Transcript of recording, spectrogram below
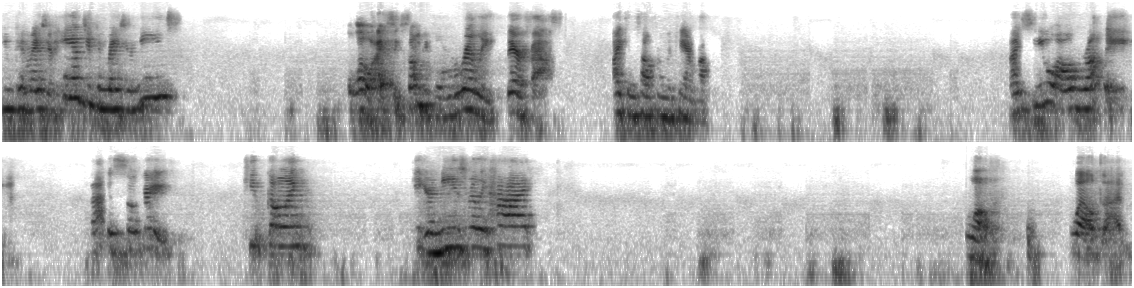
You can raise your hands, you can raise your knees. Whoa, I see some people really, they're fast. I can tell from the camera. I see you all running. That is so great. Keep going. Get your knees really high. Whoa, well done.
